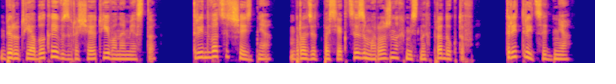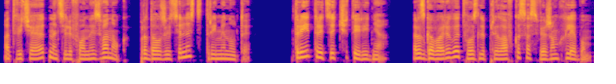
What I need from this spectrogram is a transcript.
Берут яблоко и возвращают его на место. 3.26 дня. Бродят по секции замороженных мясных продуктов. 3.30 дня. Отвечают на телефонный звонок. Продолжительность 3 минуты. 3.34 дня. Разговаривают возле прилавка со свежим хлебом.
